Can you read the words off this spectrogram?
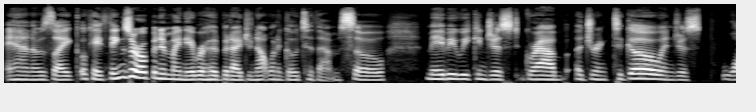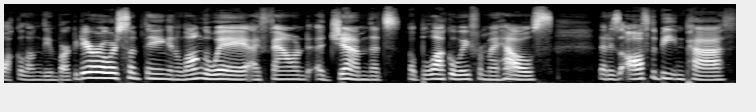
And I was like, okay, things are open in my neighborhood, but I do not want to go to them. So maybe we can just grab a drink to go and just walk along the Embarcadero or something. And along the way, I found a gem that's a block away from my house that is off the beaten path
